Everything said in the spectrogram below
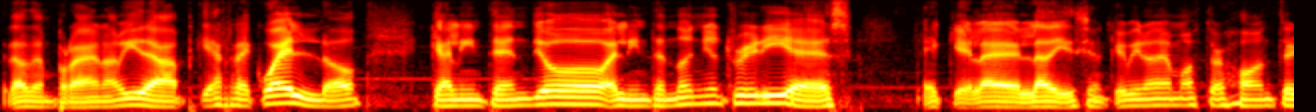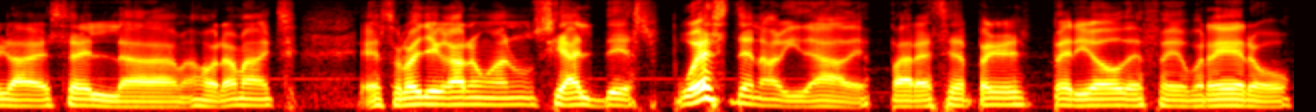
la, temporada de Navidad. Que recuerdo que el Nintendo, el Nintendo New 3DS eh, que la, edición que vino de Monster Hunter la de Zelda, Mejora Max, eso lo llegaron a anunciar después de Navidades, para ese periodo de febrero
